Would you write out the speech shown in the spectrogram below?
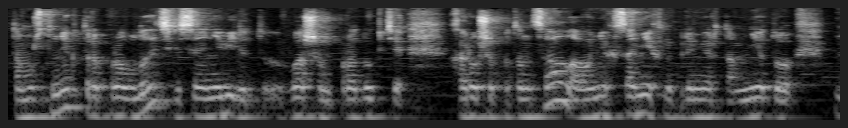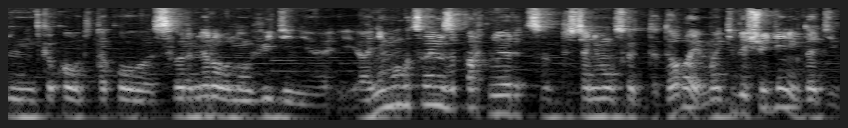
Потому что некоторые правообладатели, если они видят в вашем продукте хороший потенциал, а у них самих, например, там нету какого-то такого сформированного видения, они могут с вами запартнериться. То есть они могут сказать, да давай, мы тебе еще денег дадим.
